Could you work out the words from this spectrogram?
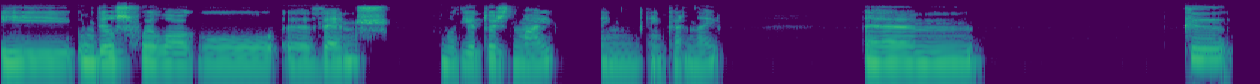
e um deles foi logo uh, Vênus, no dia 2 de maio, em, em carneiro. Um, que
